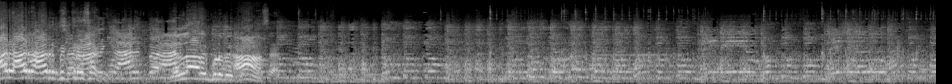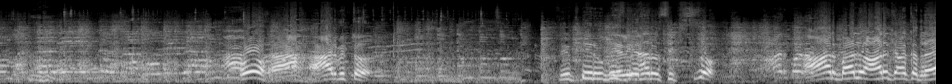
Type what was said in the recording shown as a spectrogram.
ಆರು ಆರು ಆರು ಬಿಟ್ಟರೆ ಸರ್ ಎಲ್ಲ ಆರಕ್ಕೆ ಬಿಡ್ಬೇಕು? ಹಾ ಸರ್. ಓ ಆರು ಬಿಟ್ಟು. Fifty rupees? ಏನಾದ್ರು ಸಿಕ್ಸ್ ಆರ್ ಬಾಲು ಆರಕ್ಕೆ ಹಾಕಿದ್ರೆ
